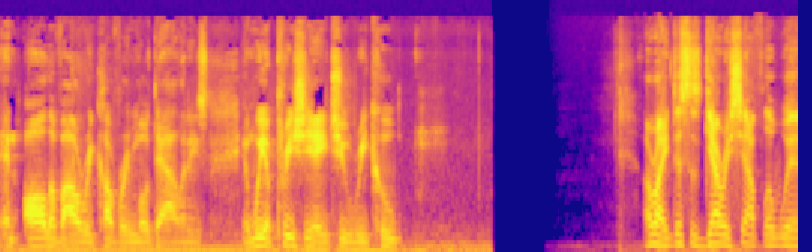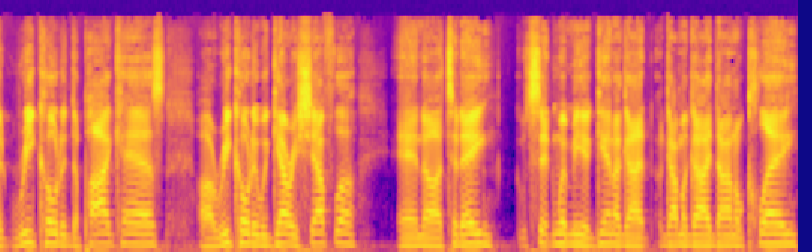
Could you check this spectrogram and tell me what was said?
and all of our recovery modalities. And we appreciate you, Recoup. All right, this is Gary Scheffler with Recoded the podcast, uh, Recoded with Gary Scheffler, and uh, today sitting with me again, I got I got my guy Donald Clay,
